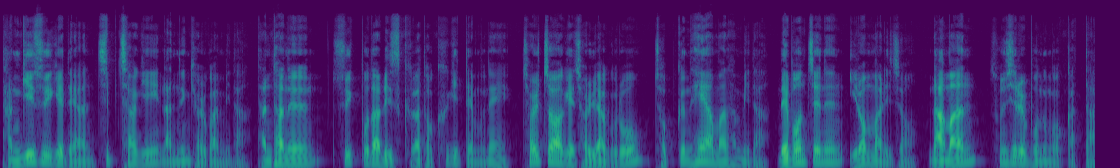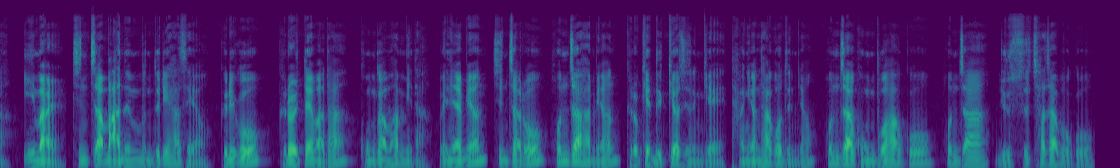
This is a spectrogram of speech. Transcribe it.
단기 수익에 대한 집착이 낳는 결과입니다. 단타는 수익보다 리스크가 더 크기 때문에 철저하게 전략으로 접근해야만 합니다. 네 번째는 이런 말이죠. 나만 손실을 보는 것 같다. 이 말 진짜 많은 분들이 하세요. 그리고 그럴 때마다 공감합니다. 왜냐하면 진짜로 혼자 하면 그렇게 느껴지는 게 당연하거든요. 혼자 공부하고 혼자 뉴스 찾아보고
